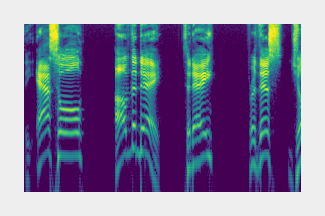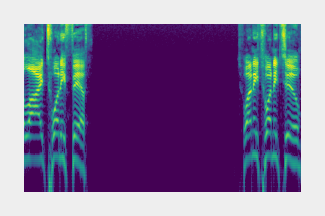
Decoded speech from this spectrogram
The asshole of the day today for this July 25th, 2022.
